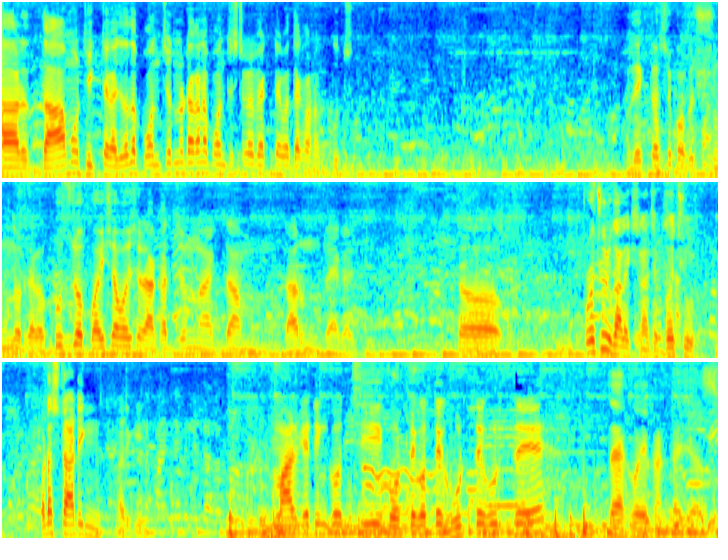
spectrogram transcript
আর দামও ঠিকঠাক আছে। দাদা, পঞ্চান্ন টাকা না পঞ্চাশ টাকার ব্যাগটা একবার দেখাও না কুচ দেখতে পাচ্ছ কত সুন্দর, দেখো, খুচরো পয়সা পয়সা রাখার জন্য একদম দারুণ ব্যাগ আর কি। তো প্রচুর কালেকশন আছে, প্রচুর। ওটা স্টার্টিং আর কি। মার্কেটিং করছি, করতে করতে, ঘুরতে ঘুরতে, দেখো এখানটায় জাস্ট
